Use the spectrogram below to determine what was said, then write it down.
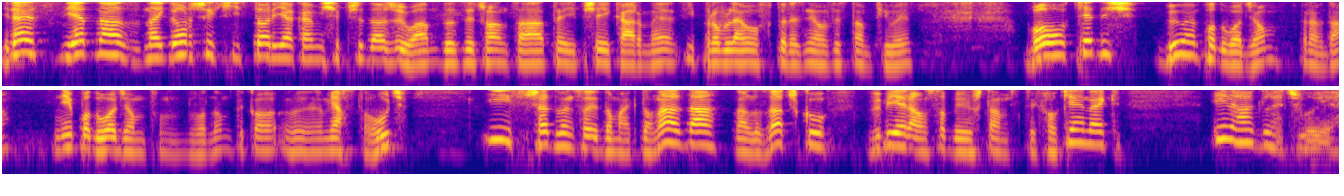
I to jest jedna z najgorszych historii, jaka mi się przydarzyła, dotycząca tej psiej karmy i problemów, które z nią wystąpiły. Bo kiedyś byłem pod Łodzią, prawda? Nie pod Łodzią tą wodą, tylko y, miasto Łódź. I wszedłem sobie do McDonalda na luzaczku, wybieram sobie już tam z tych okienek i nagle czuję,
